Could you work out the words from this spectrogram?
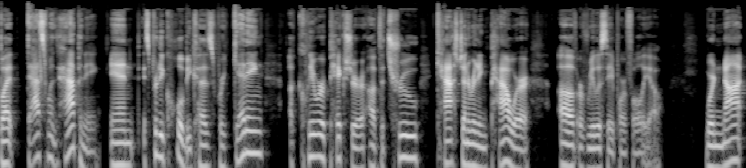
but that's what's happening. And it's pretty cool because we're getting a clearer picture of the true cash generating power of a real estate portfolio. We're not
